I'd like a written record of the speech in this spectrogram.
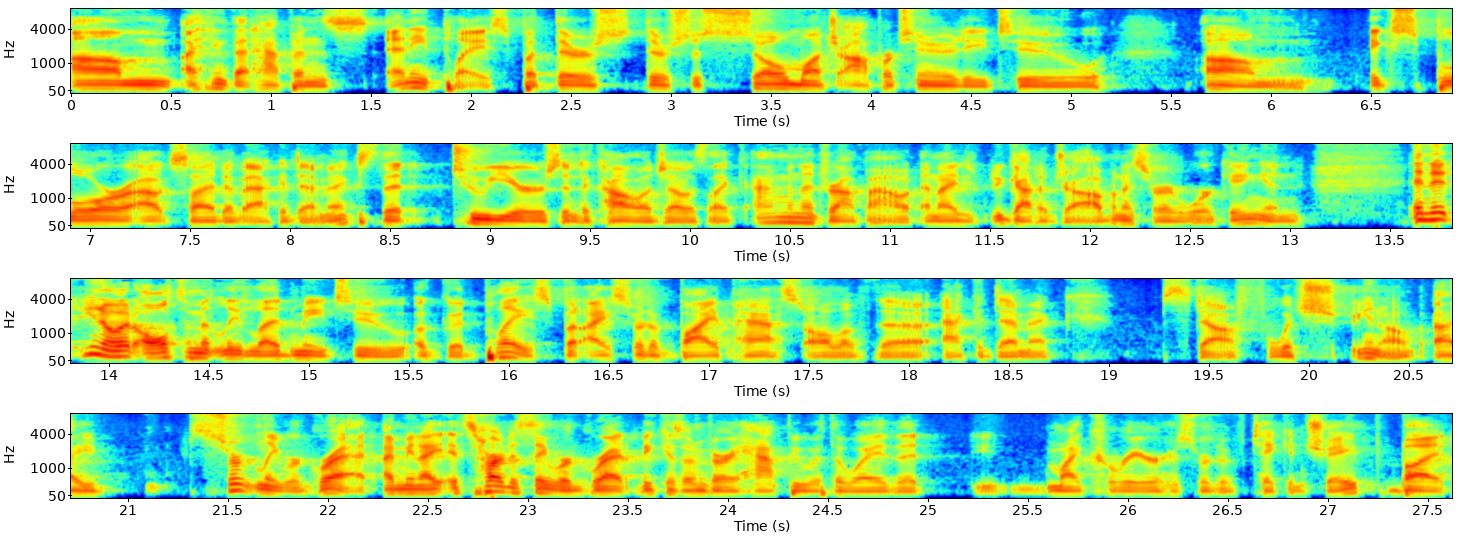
um, I think that happens any place, but there's there's just so much opportunity to um, explore outside of academics that two years into college, I was like, I'm going to drop out, and I got a job and I started working and. And it, you know, it ultimately led me to a good place, but I sort of bypassed all of the academic stuff, which you know I certainly regret. I mean, I, it's hard to say regret because I'm very happy with the way that my career has sort of taken shape. But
